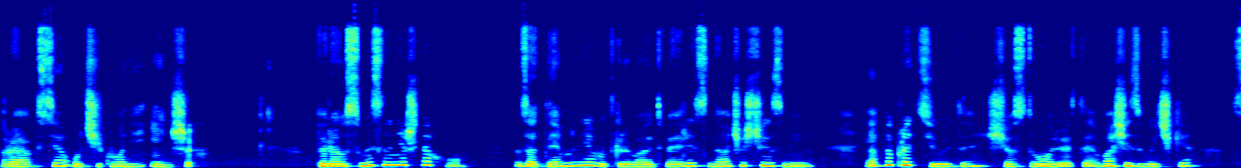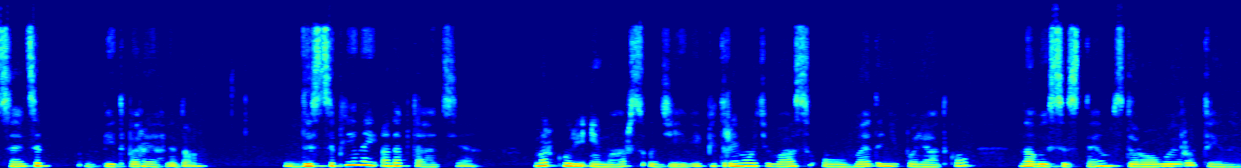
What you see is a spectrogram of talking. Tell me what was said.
реакція, очікування інших. Переосмислення шляху. Затемнення відкривають двері значущих змін. Як ви працюєте, що створюєте, ваші звички, все це під переглядом. Дисципліна й адаптація. Меркурій і Марс у Діві підтримують вас у введенні порядку нових систем здорової рутини.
